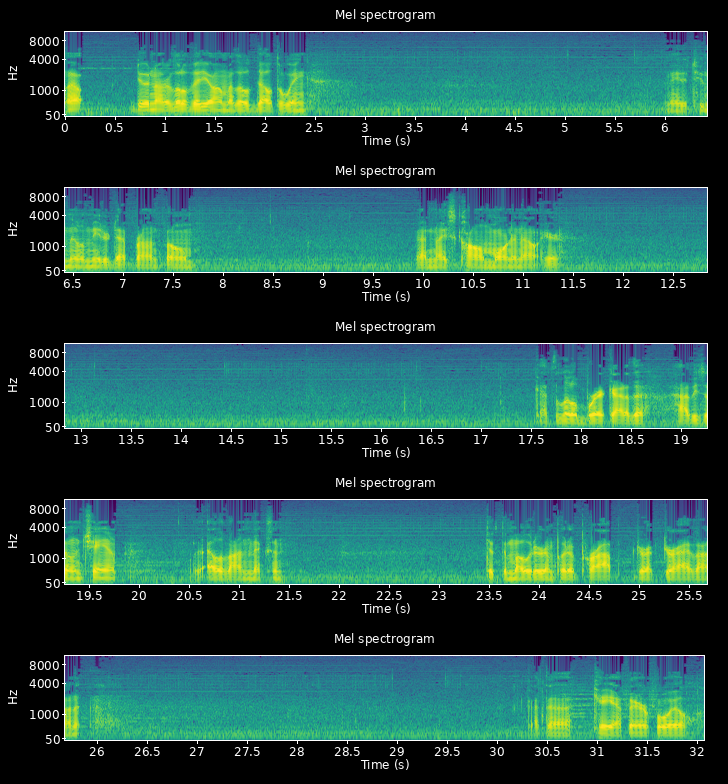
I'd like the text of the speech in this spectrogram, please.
Well, do another little video on my little Delta Wing. Made a 2 millimeter Depron foam. Got a nice calm morning out here. Got the little brick out of the Hobby Zone Champ with Elevon mixing. Took the motor and put a prop direct drive on it. The KF airfoil.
